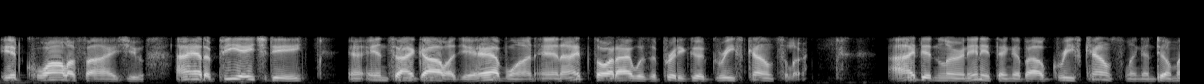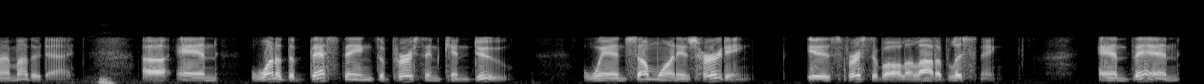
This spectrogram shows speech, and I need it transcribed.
It qualifies you. I had a PhD uh, in psychology, I have one, and I thought I was a pretty good grief counselor. I didn't learn anything about grief counseling until my mother died. Uh, and one of the best things a person can do when someone is hurting is, first of all, a lot of listening, and then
